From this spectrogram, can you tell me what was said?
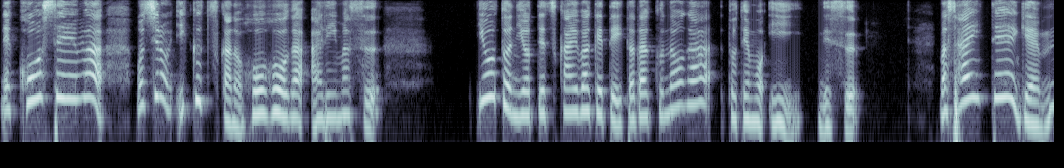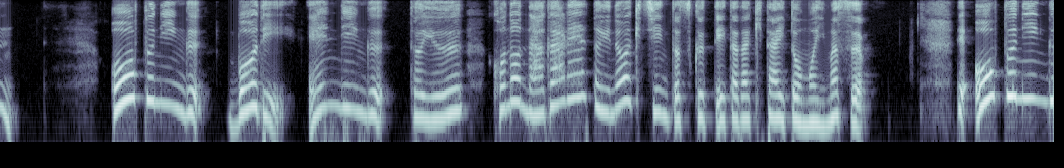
で、構成はもちろんいくつかの方法があります。用途によって使い分けていただくのがとてもいいです。まあ、最低限、オープニング、ボディ、エンディングという、この流れというのはきちんと作っていただきたいと思います。で、オープニング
